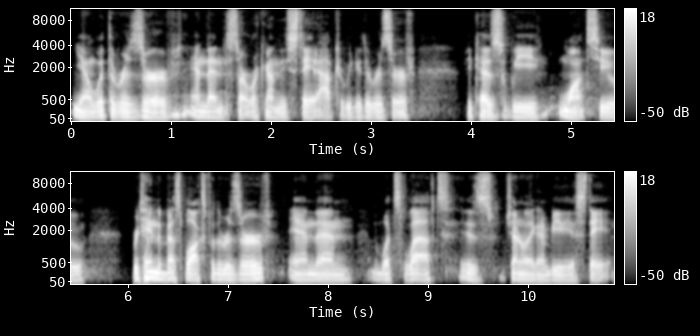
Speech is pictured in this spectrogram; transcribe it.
you know with the reserve and then start working on the estate after we do the reserve because we want to retain the best blocks for the reserve, and then what's left is generally going to be the estate.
